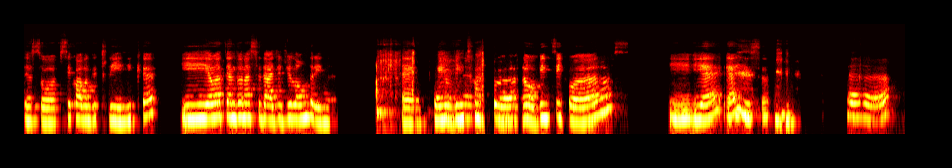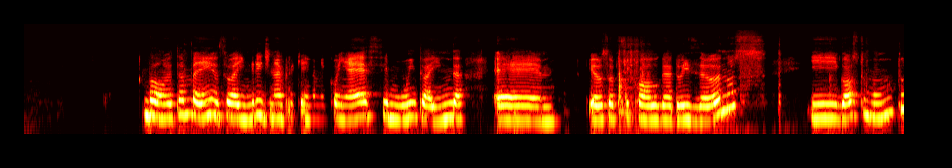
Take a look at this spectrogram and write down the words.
eu sou psicóloga clínica e eu atendo na cidade de Londrina. É, tenho 24 anos, não, 25 anos e, e é, é isso. Aham. Bom, eu também, eu sou a Ingrid, né? Para quem não me conhece muito ainda, é, eu sou psicóloga há dois anos e gosto muito,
